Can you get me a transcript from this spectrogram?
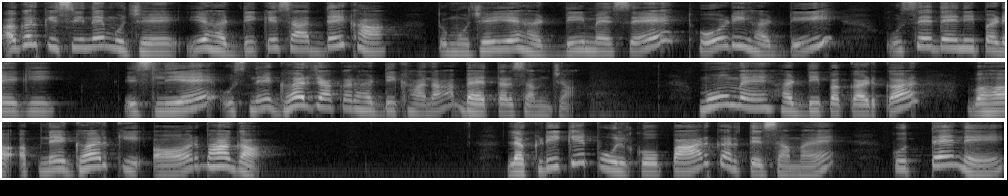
अगर किसी ने मुझे ये हड्डी के साथ देखा तो मुझे ये हड्डी में से थोड़ी हड्डी उसे देनी पड़ेगी। इसलिए उसने घर जाकर हड्डी खाना बेहतर समझा। मुँह में हड्डी पकड़कर वह अपने घर की ओर भागा। लकड़ी के पुल को पार करते समय कुत्ते ने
